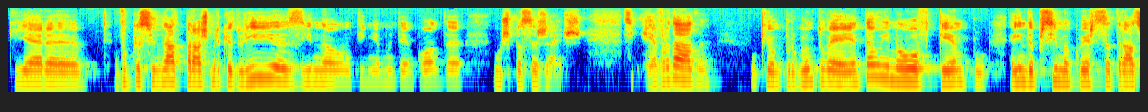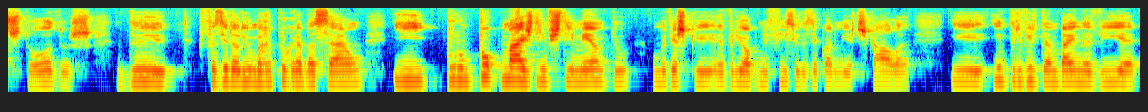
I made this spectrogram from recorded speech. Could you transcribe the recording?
que era vocacionado para as mercadorias e não tinha muito em conta os passageiros. É verdade. O que eu me pergunto é, então, e não houve tempo, ainda por cima com estes atrasos todos, de fazer ali uma reprogramação e, por um pouco mais de investimento, uma vez que haveria o benefício das economias de escala, e intervir também na via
